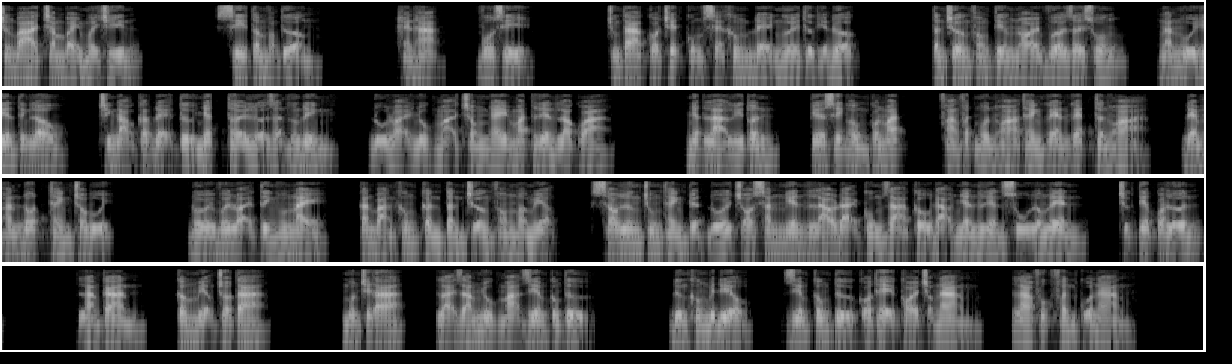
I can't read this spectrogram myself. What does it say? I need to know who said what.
Speaker 1: chương ba trăm bảy mươi chín. Si tâm vọng tưởng. Hèn hạ, vô sỉ. Chúng ta có chết cũng sẽ không để ngươi thực hiện được. Tần trường phong tiếng nói vừa rơi xuống, ngắn ngủi yên tĩnh lâu, chính đạo các đệ tử nhất thời lựa giận hướng đỉnh, đủ loại nhục mạ trong nháy mắt liền lao qua. Nhất là lý tuân, kia xích hồng con mắt phản phất muốn hóa thành ghen ghét thần hỏa, đem hắn đốt thành cho bụi. Đối với loại tình huống này, căn bản không cần tần trường phong mở miệng, sau lưng trung thành tuyệt đối chó săn niên lao đại cùng giã cầu đạo nhân liền xù lông lên, trực tiếp quát lớn. Làm càn, câm miệng cho ta. Muốn chết ta, lại dám nhục mạ diêm công tử. Đừng không biết điều diêm công tử có thể coi trọng nàng, là phúc phần của nàng.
